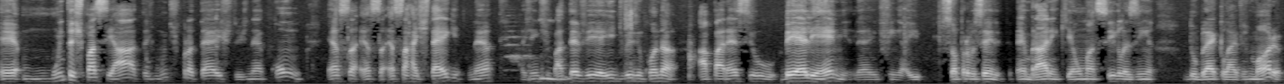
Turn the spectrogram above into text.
é, muitas passeatas, muitos protestos, né? Com essa, essa, essa hashtag, né? A gente uhum. até vê aí, de vez em quando, aparece o BLM, né? Enfim, aí, só para vocês lembrarem que é uma siglazinha do Black Lives Matter,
